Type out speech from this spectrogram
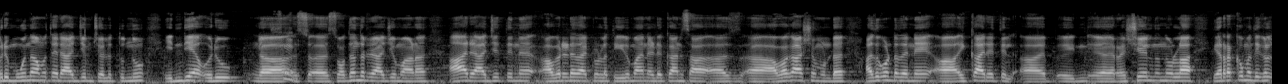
ഒരു മൂന്നാമത്തെ രാജ്യം ചെലുത്തുന്നു. ഇന്ത്യ ഒരു സ്വതന്ത്ര രാജ്യമാണ്. ആ രാജ്യത്തിന് അവരുടേതായിട്ടുള്ള തീരുമാനം എടുക്കാൻ അവകാശമുണ്ട്. അതുകൊണ്ട് തന്നെ ഇക്കാര്യത്തിൽ റഷ്യയിൽ നിന്നുള്ള ഇറക്കുമതികൾ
